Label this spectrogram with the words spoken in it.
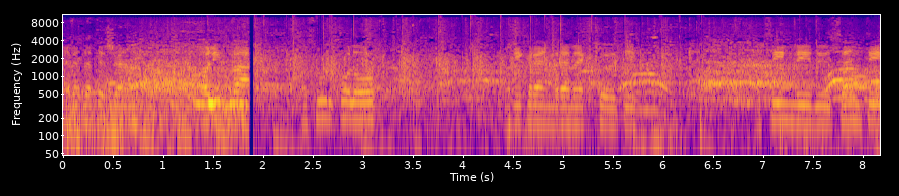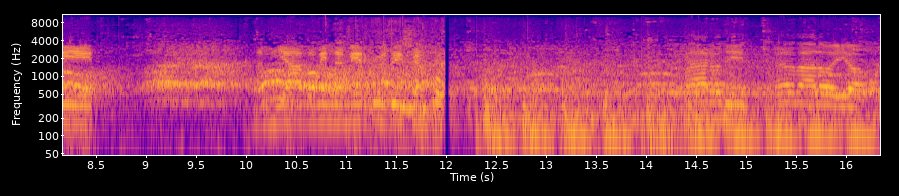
nevezetesen a litván a szurkolók, akik rendre megtöltik a címvédő szentélyét. Nem hiába minden mérkőzésen fog. Váradi elvállalja,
